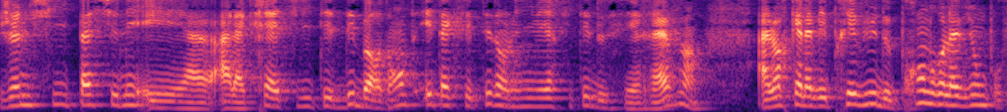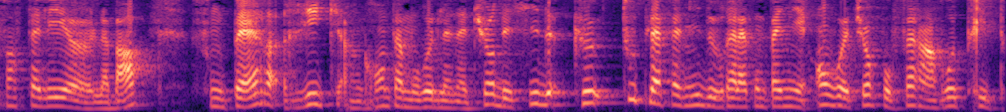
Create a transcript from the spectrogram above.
jeune fille passionnée et à la créativité débordante, est acceptée dans l'université de ses rêves. Alors qu'elle avait prévu de prendre l'avion pour s'installer euh, là-bas, son père, Rick, un grand amoureux de la nature, décide que toute la famille devrait l'accompagner en voiture pour faire un road trip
